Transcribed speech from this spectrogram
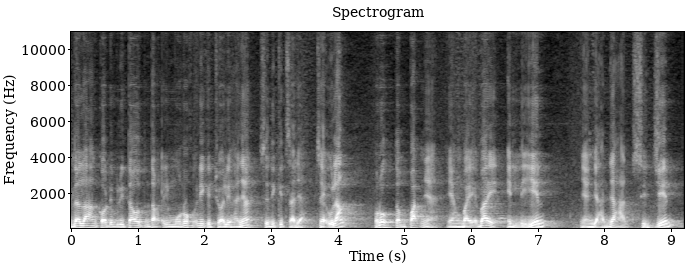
Tidaklah engkau diberitahu tentang ilmu ruh ini kecuali hanya sedikit saja. Saya ulang ruh tempatnya yang baik-baik illiyin yang jahat-jahat sijin.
